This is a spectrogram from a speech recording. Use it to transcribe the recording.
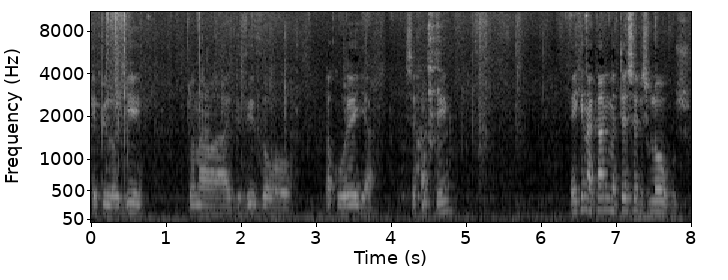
επιλογή το να εκδίδω τα κουρέλια σε χαρτί. Έχει να κάνει με τέσσερις λόγους.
